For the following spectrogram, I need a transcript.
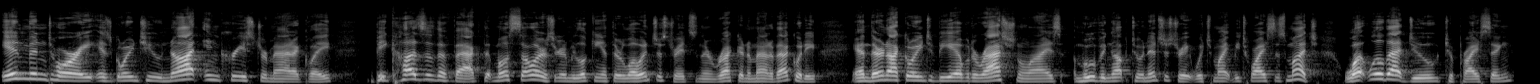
inventory is going to not increase dramatically because of the fact that most sellers are going to be looking at their low interest rates and their record amount of equity, and they're not going to be able to rationalize moving up to an interest rate which might be twice as much. What will that do to pricing?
